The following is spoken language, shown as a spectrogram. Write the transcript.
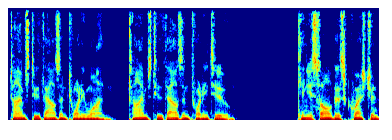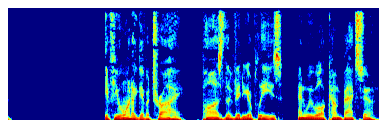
times 2021, times 2022. Can you solve this question? If you want to give a try, pause the video please, and we will come back soon.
